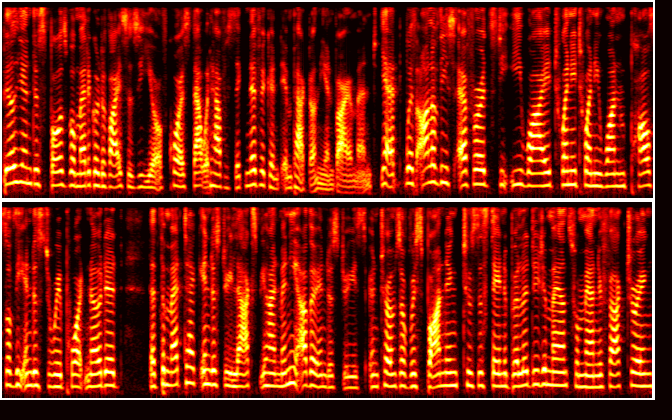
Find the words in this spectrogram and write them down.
billion disposable medical devices a year. Of course, that would have a significant impact on the environment. Yet, with all of these efforts, the EY 2021 Pulse of the Industry report noted that the medtech industry lags behind many other industries in terms of responding to sustainability demands from manufacturing,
